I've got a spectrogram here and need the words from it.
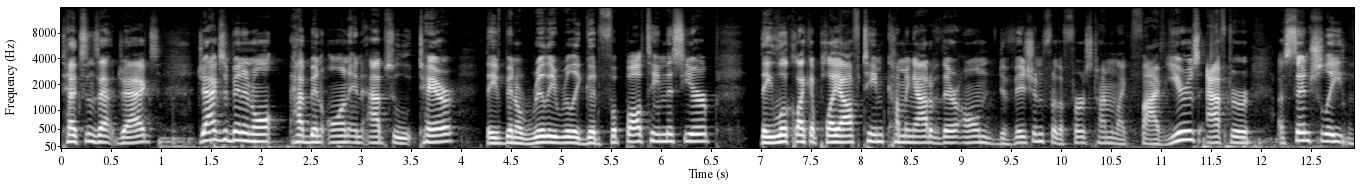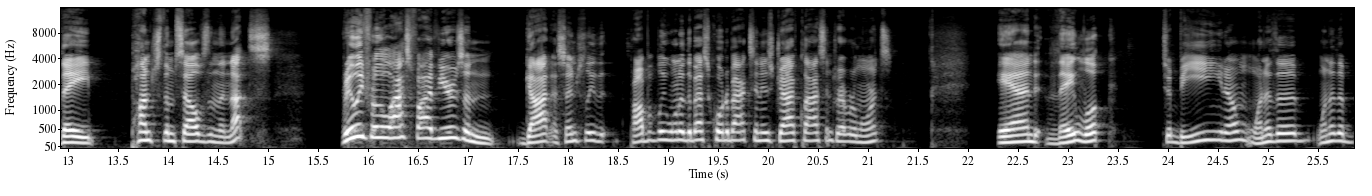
Texans at Jags. Jags have been in all have been on an absolute tear. They've been a really really good football team this year. They look like a playoff team coming out of their own division for the first time in like 5 years after essentially they punched themselves in the nuts really for the last 5 years and got essentially probably one of the best quarterbacks in his draft class in Trevor Lawrence. And they look to be, you know, one of the one of the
